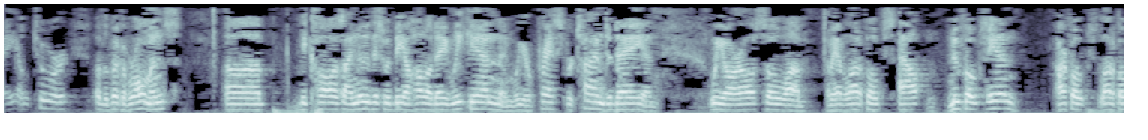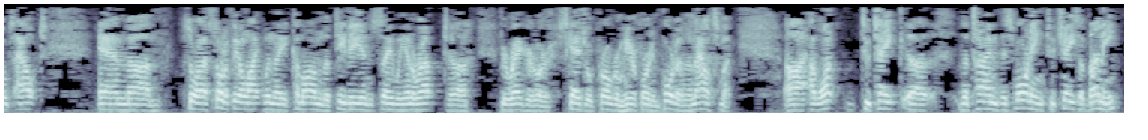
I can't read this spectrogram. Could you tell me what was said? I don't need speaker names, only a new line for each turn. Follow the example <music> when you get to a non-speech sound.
a tour of the book of Romans uh, because I knew this would be a holiday weekend and we are pressed for time today and we are also, um, we have a lot of folks out, new folks in, our folks, a lot of folks out, and um, so I sort of feel like when they come on the TV and say we interrupt uh, your regular scheduled program here for an important announcement. Uh, I want to take uh, the time this morning to chase a bunny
